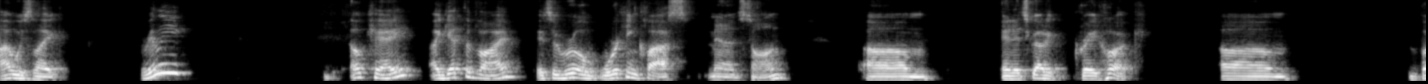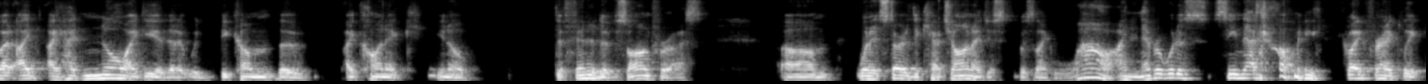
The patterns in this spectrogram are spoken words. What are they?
I was like, really? Okay, I get the vibe. It's a real working class man song. Um, and it's got a great hook. Um, but I I had no idea that it would become the iconic, you know, definitive song for us um, when it started to catch on, I just was like, wow, I never would have seen that coming, quite frankly.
